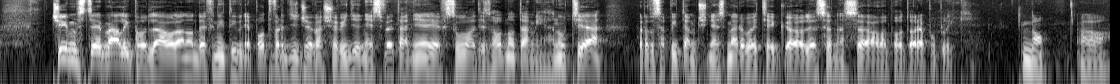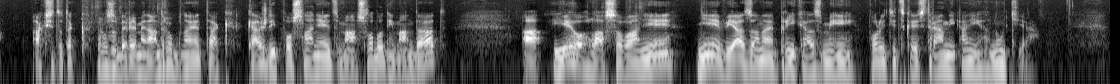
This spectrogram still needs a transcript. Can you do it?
čím ste mali podľa Oľano definitívne potvrdiť, že vaše videnie sveta nie je v súlade s hodnotami hnutia, preto sa pýtam, či nesmerujete k LSNS alebo do Republiky. No, ak si to tak rozoberieme na drobné, tak každý poslanec má slobodný mandát a jeho hlasovanie nie je viazané príkazmi politickej strany ani hnutia.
